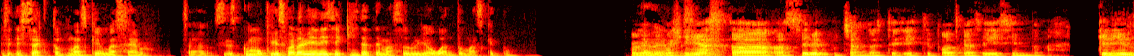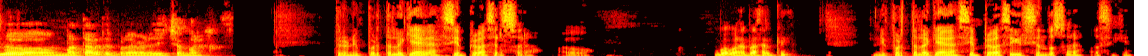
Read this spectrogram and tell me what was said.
exacto, más que Masaru. O sea, es como que Sora viene y dice, quítate Masaru, yo aguanto más que tú. Porque me imaginas a, a escuchando este, este podcast y diciendo, queriendo matarte por haber dicho Marcos. Pero no importa lo que haga, siempre va a ser Sora. Oh. ¿Va a ser qué? No importa lo que haga, siempre va a seguir siendo Sora, así que.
